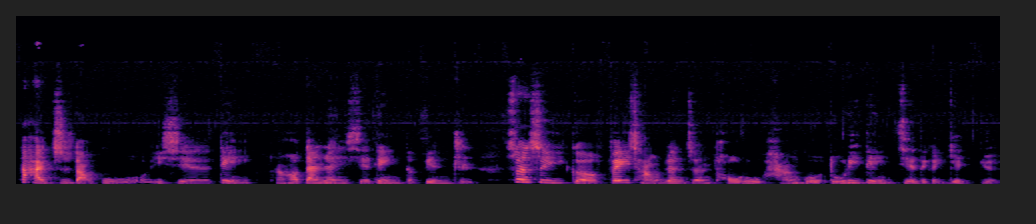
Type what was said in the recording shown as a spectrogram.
他还指导过一些电影，然后担任一些电影的编剧，算是一个非常认真投入韩国独立电影界的一个演员。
